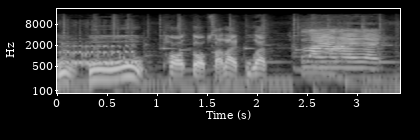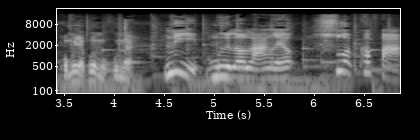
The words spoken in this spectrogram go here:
อู้หูทอดกรอบสาหร่ายปูอัด อะไรอะไรอะไร ผมไม่อยากเพื่อนเหมือนคุณนะนี่มือเราล้างแล้วสวบเข้าปาก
